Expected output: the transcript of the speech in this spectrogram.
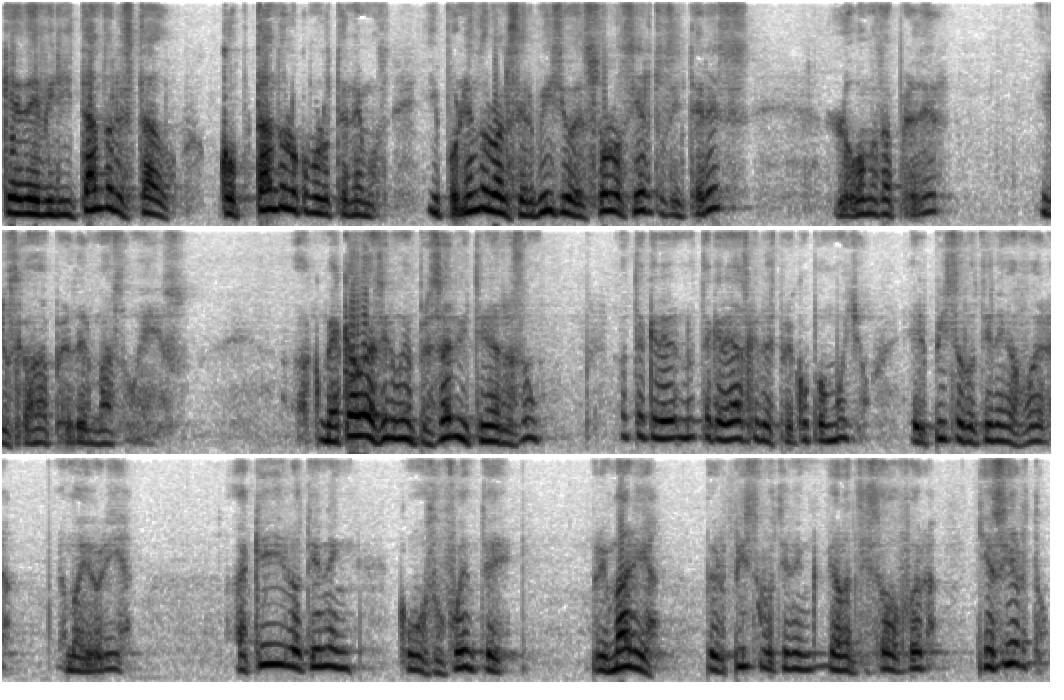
que debilitando el Estado, cooptándolo como lo tenemos y poniéndolo al servicio de solo ciertos intereses, lo vamos a perder. Y los que van a perder más son ellos. Me acaba de decir un empresario y tiene razón. No te, no te creas que les preocupa mucho. El piso lo tienen afuera, la mayoría. Aquí lo tienen como su fuente primaria, pero el piso lo tienen garantizado afuera. Y es cierto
